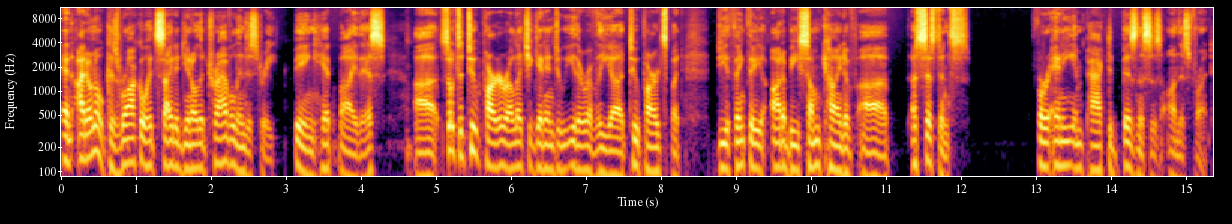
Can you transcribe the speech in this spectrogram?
and I don't know, because Rocco had cited, you know, the travel industry being hit by this. Uh, so it's a two-parter. I'll let you get into either of the uh, two parts, but do you think there ought to be some kind of uh, assistance for any impacted businesses on this front?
